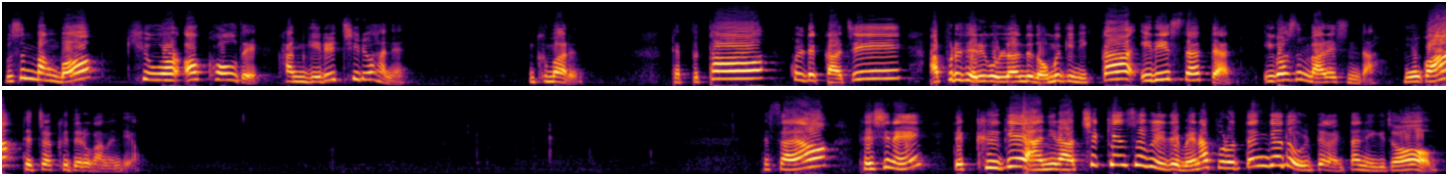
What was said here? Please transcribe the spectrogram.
무슨 방법? cure a cold 감기를 치료하는. 그 말은 that부터 콜드까지 앞으로 데리고 올라왔는데 너무 기니까 it is said that 이것은 말해진다. 뭐가? 대절 그대로 가면 돼요. 됐어요? 대신에 그게 아니라 치킨 sup이 이제 맨 앞으로 땡겨도 올 때가 있다는 얘기죠.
